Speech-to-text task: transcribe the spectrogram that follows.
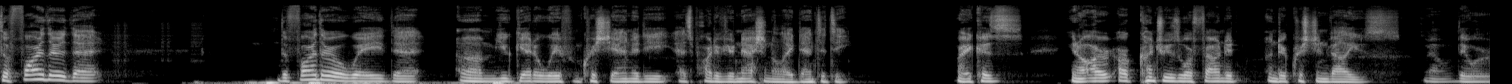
the farther that the farther away that um, you get away from Christianity as part of your national identity, right? Because you know our our countries were founded under Christian values. You know, they were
